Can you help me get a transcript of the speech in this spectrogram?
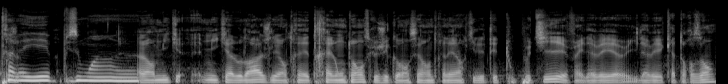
travaillé, plus ou moins. euh, Alors Mika Laudra, je l'ai entraîné très longtemps parce que j'ai commencé à l'entraîner alors qu'il était tout petit. Enfin, il avait, il avait 14 ans.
